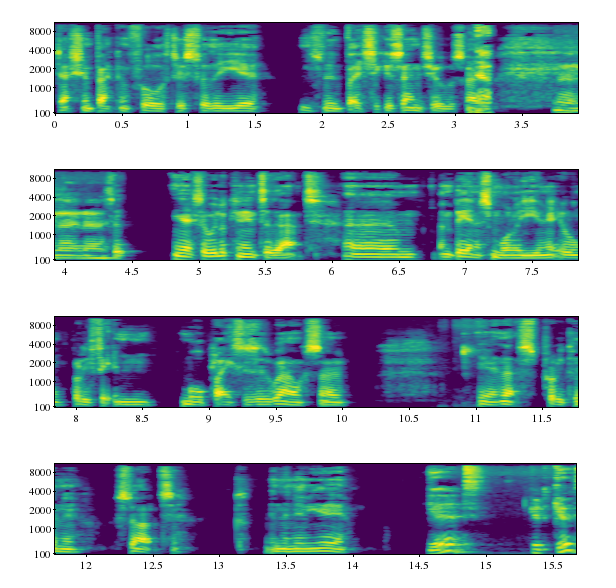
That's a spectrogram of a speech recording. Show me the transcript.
dashing back and forth just for the, uh, the basic essentials. So, No. No, no, no. so yeah, so we're looking into that. Um, and being a smaller unit, it will probably fit in more places as well. So yeah, that's probably going to start in the new year. Good, good, good.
